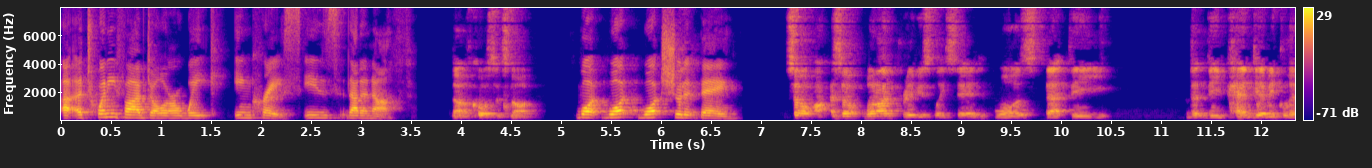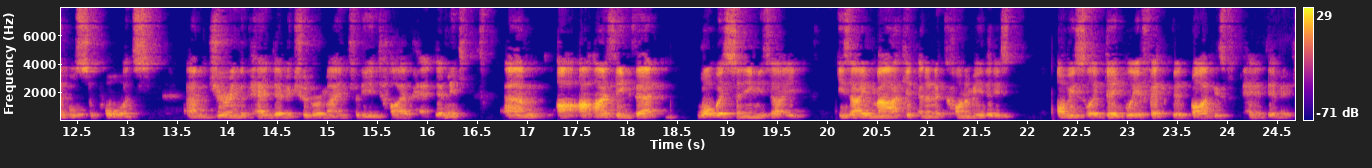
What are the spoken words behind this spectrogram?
A $25 a week increase, is that enough? No, of course it's not. What, what, what should it be? So, uh, so what I previously said was that the, that the pandemic level supports um, during the pandemic should remain for the entire pandemic. Um, I, I think that what we're seeing is a is a market and an economy that is obviously deeply affected by this pandemic.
